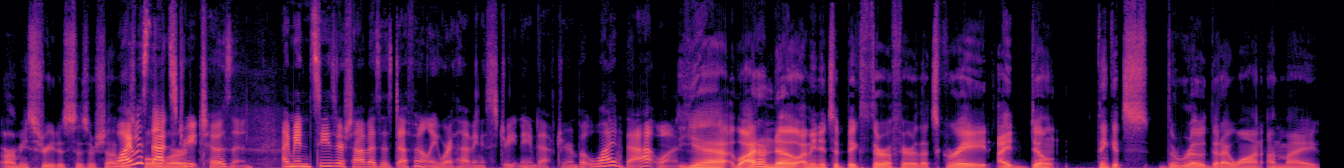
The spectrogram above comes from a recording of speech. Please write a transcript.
Army Street as Cesar Chavez Why was Boulevard. that street chosen? I mean, Cesar Chavez is definitely worth having a street named after him, but why that one? Yeah, well, I don't know. I mean, it's a big thoroughfare. That's great. I don't think it's the road that I want on my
